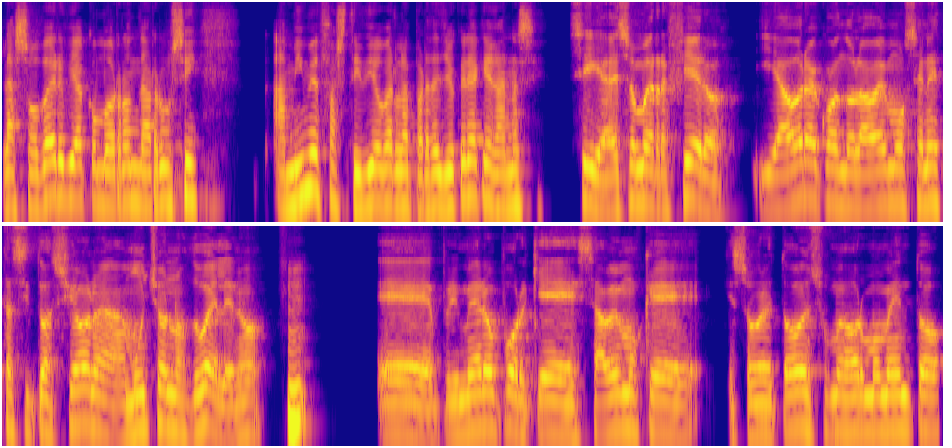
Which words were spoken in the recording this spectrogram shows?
la soberbia como Ronda Rousey. A mí me fastidió verla perder, yo quería que ganase. Sí, a eso me refiero. Y ahora cuando la vemos en esta situación, a muchos nos duele, ¿no? Mm. Eh, primero porque sabemos que, que sobre todo en su mejor momento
